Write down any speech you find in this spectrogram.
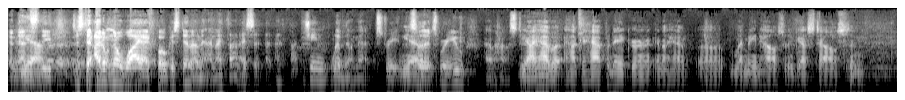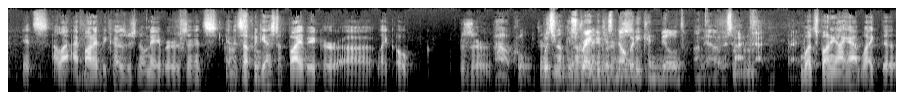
and that's Yeah. the just the, I don't know why I focused in on that, and I thought I said I thought Gene lived on that street, and so Yeah. that's where you have a house too. Yeah, I have a, like a half an acre, and, and I have uh, my main house and a guest house, and it's I, li- I bought it because there's no neighbors, and it's and it's up against a five acre uh, like oak preserve. Oh, cool. There's Which no- is no great because neighbors. nobody can build on the other side of that. Right. What's funny, I have like the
